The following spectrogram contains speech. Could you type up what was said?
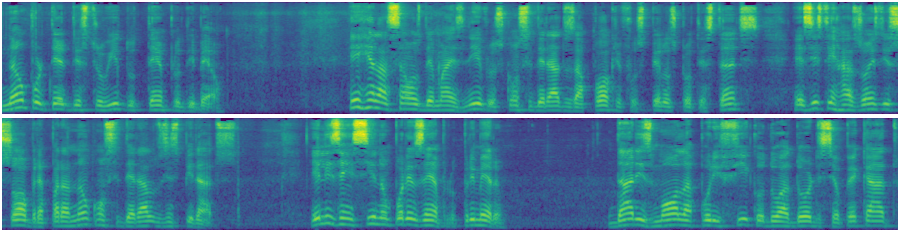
não por ter destruído o templo de Bel. Em relação aos demais livros considerados apócrifos pelos protestantes, existem razões de sobra para não considerá-los inspirados. Eles ensinam, por exemplo, primeiro, dar esmola purifica o doador de seu pecado.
